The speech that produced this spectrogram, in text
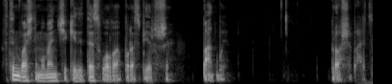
w tym właśnie momencie, kiedy te słowa po raz pierwszy padły. Proszę bardzo.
